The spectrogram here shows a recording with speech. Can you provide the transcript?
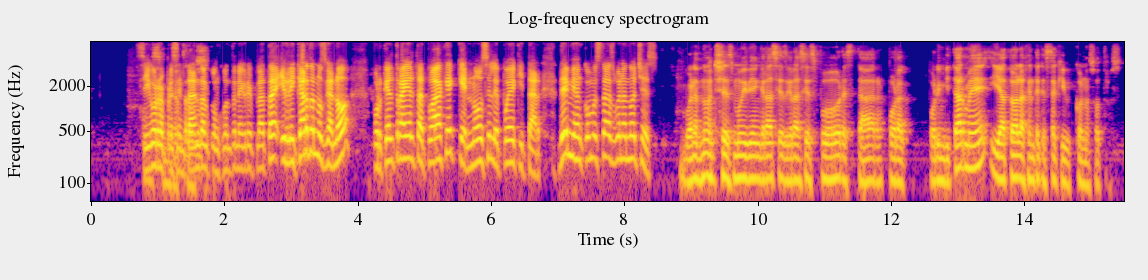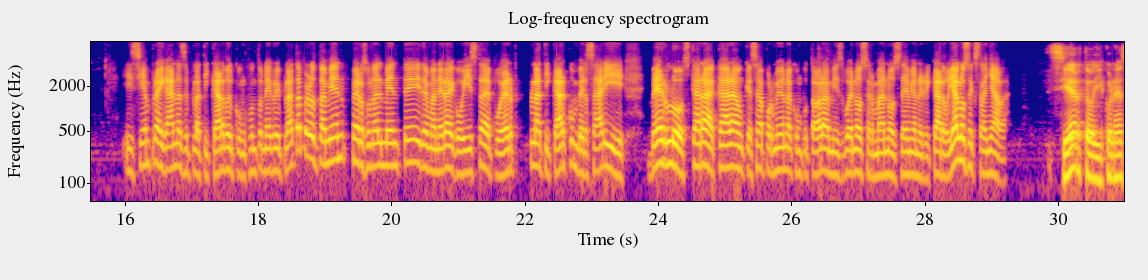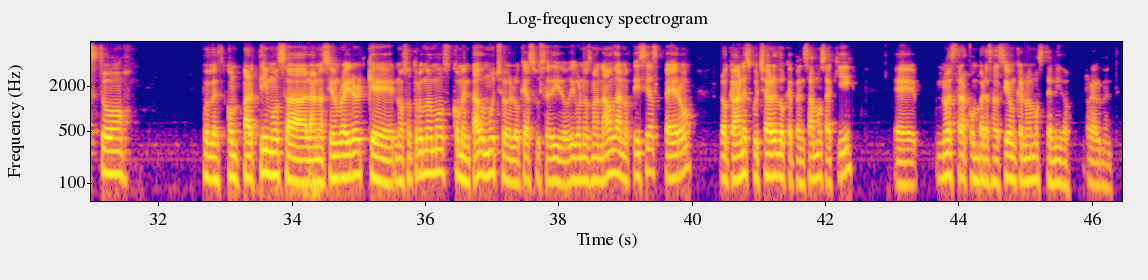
Sigo representando al conjunto negro y plata. Y Ricardo nos ganó porque él trae el tatuaje que no se le puede quitar. Demian, ¿cómo estás? Buenas noches. Buenas noches, muy bien, gracias, gracias por estar, por, por invitarme y a toda la gente que está aquí con nosotros. Y siempre hay ganas de platicar del conjunto negro y plata, pero también personalmente y de manera egoísta de poder platicar, conversar y verlos cara a cara, aunque sea por medio de una computadora, a mis buenos hermanos Demian y Ricardo. Ya los extrañaba. Cierto, y con esto pues les compartimos a la Nación Raider que nosotros no hemos comentado mucho de lo que ha sucedido. Digo, nos mandamos las noticias, pero lo que van a escuchar es lo que pensamos aquí, eh, nuestra conversación que no hemos tenido realmente.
